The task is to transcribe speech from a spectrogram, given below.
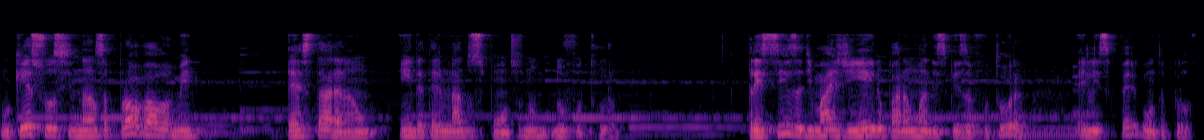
o que suas finanças provavelmente estarão em determinados pontos no, no futuro. Precisa de mais dinheiro para uma despesa futura? Elisa pergunta, prof.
